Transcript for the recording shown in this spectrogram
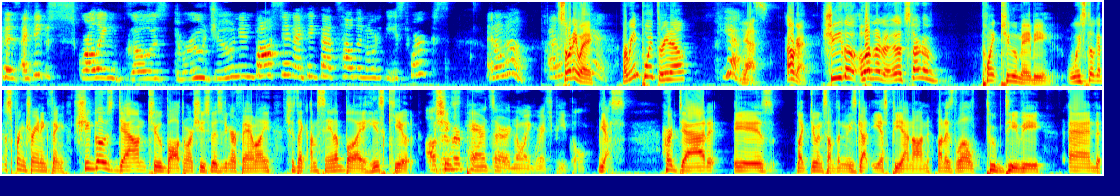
Because I think scrolling goes through June in Boston. I think that's how the Northeast works. I don't know. I don't So anyway, care. are we in point three now? yeah. Yes. Okay. She go. Well, no, no. Let's start of point two. Maybe we still get the spring training thing. She goes down to Baltimore. She's visiting her family. She's like, "I'm seeing a boy. He's cute." Also, She's- her parents are annoying rich people. yes. Her dad is like doing something, and he's got ESPN on on his little tube TV, and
